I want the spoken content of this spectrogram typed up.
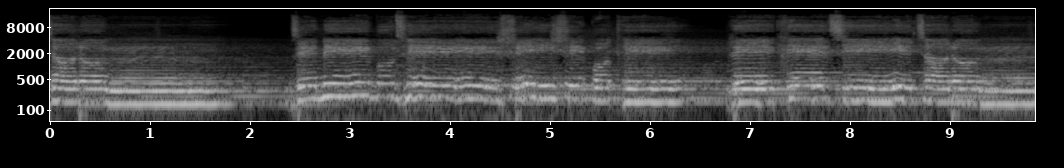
চরণ। জেনে বুঝে সেই সে পথে রেখেছি চরণ।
